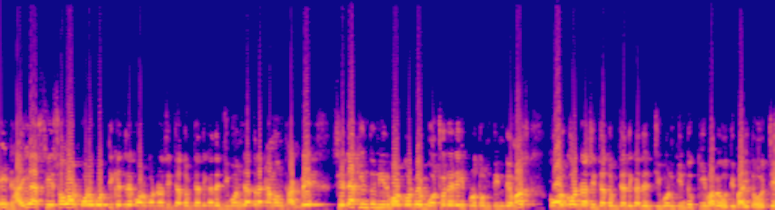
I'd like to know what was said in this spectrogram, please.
এই ঢাইয়া শেষ হওয়ার পরবর্তী ক্ষেত্রে কর্কট রাশির জাতক জাতিকাদের জীবনযাত্রা কেমন থাকবে সেটা কিন্তু নির্ভর করবে বছরের এই প্রথম তিনটে মাস কর্কট রাশির জাতক জাতিকাদের জীবন কিন্তু কীভাবে অতিবাহিত হচ্ছে।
